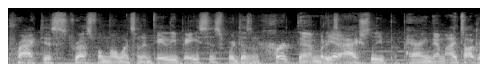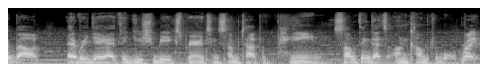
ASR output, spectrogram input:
practice stressful moments on a daily basis where it doesn't hurt them, but it's actually preparing them? I talk about every day, I think you should be experiencing some type of pain, something that's uncomfortable. Right.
